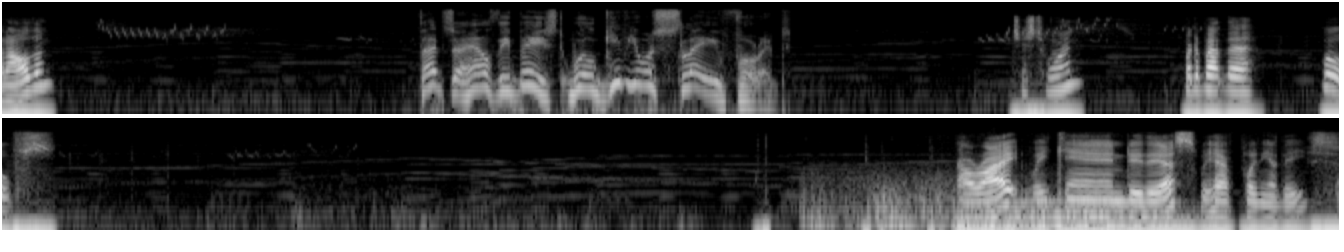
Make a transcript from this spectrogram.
That all of them? That's a healthy beast. We'll give you a slave for it. Just one? What about the wolves? Alright, we can do this. We have plenty of these.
